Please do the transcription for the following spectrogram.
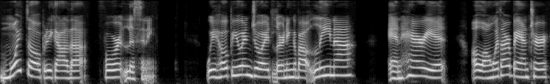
muito obrigada for listening. We hope you enjoyed learning about Lina and Harriet along with our banter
